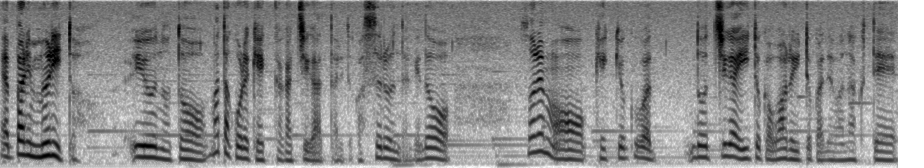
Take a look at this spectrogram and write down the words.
やっぱり無理というのとまたこれ結果が違ったりとかするんだけどそれも結局はどっちがいいとか悪いとかではなくて、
